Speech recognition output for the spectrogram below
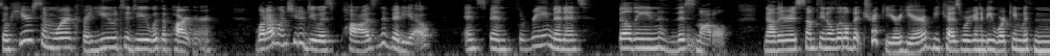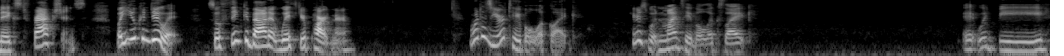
So here's some work for you to do with a partner. What I want you to do is pause the video and spend three minutes building this model. Now there is something a little bit trickier here because we're going to be working with mixed fractions, but you can do it. So think about it with your partner. What does your table look like? Here's what my table looks like. It would be,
